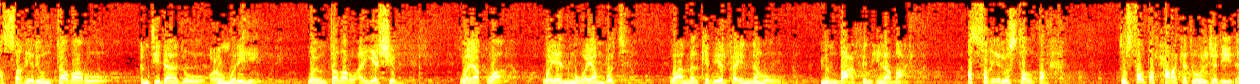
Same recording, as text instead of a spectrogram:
الصغير ينتظر امتداد عمره وينتظر أن يشب ويقوى وينمو وينبت وأما الكبير فإنه من ضعف إلى ضعف. الصغير يستلطف تستلطف حركته الجديدة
